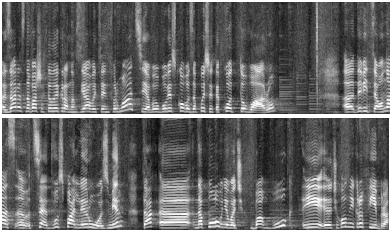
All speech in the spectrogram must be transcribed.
е, Зараз на ваших телеекранах з'явиться інформація. Ви обов'язково записуйте код товару. Е, Дивіться, у нас е, це двоспальний розмір, так, е, наповнювач бамбук і чохол мікрофібра.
